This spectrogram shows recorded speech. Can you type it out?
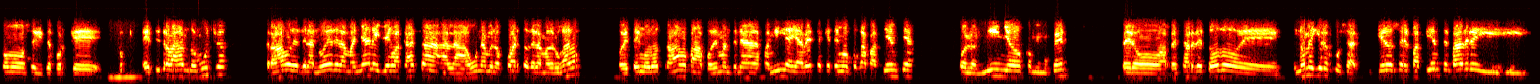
¿cómo se dice? Porque estoy trabajando mucho, trabajo desde las 9 de la mañana y llego a casa a la una menos cuarto de la madrugada, pues tengo dos trabajos para poder mantener a la familia y a veces que tengo poca paciencia con los niños, con mi mujer, pero a pesar de todo, eh, no me quiero excusar, quiero ser paciente, padre, y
